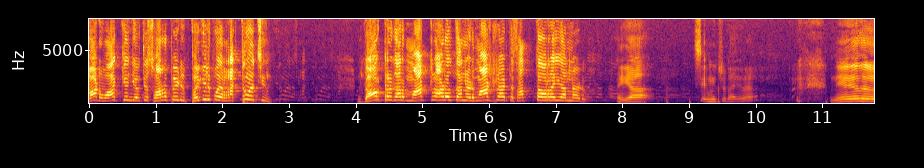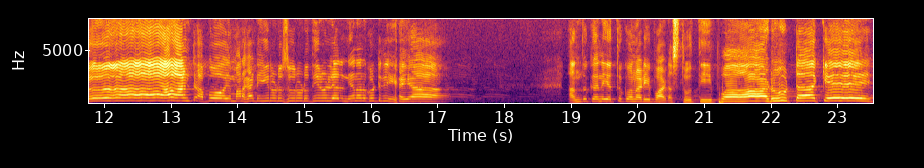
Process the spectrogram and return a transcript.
చోట వాక్యం చెబితే స్వరపేడి పగిలిపోయి రక్తం వచ్చింది. డాక్టర్ గారు మాట్లాడొద్దు అన్నాడు మాట్లాడితే సత్తవరయ్య అన్నాడు. అయ్యా క్షమించుడు అయ్యా నేను అంటే అబ్బో మనకంటే ఈరుడు సూర్యుడు ధీరుడు లేరు. నేను అనుకుంటుని అయ్యా. అందుకని ఎత్తుకొన్నాడు ఈ పాట. స్తుతి పాడుటకే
